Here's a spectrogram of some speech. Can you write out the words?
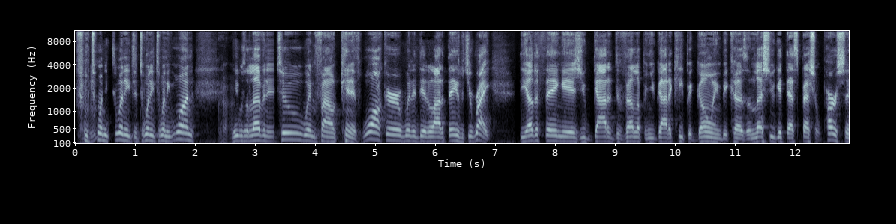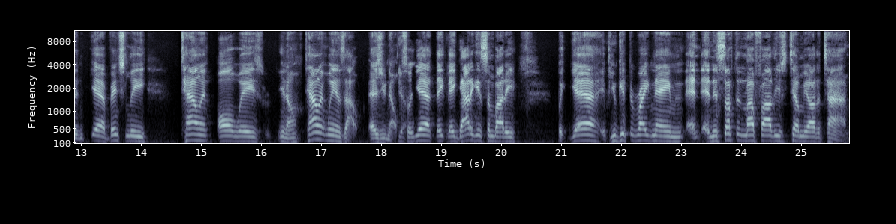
from mm-hmm. 2020 to 2021. Uh-huh. He was 11 and 2 when found Kenneth Walker, when it did a lot of things. But you're right. The other thing is you got to develop and you got to keep it going because unless you get that special person, yeah, eventually talent always, you know, talent wins out, as you know. Yeah. So yeah, they, they got to get somebody but yeah, if you get the right name, and, and it's something my father used to tell me all the time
